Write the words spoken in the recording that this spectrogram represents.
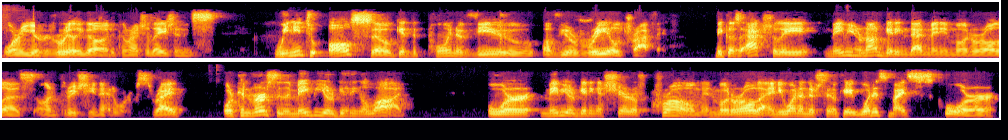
or you're really good, congratulations. We need to also get the point of view of your real traffic. Because actually maybe you're not getting that many motorolas on 3g networks right? Or conversely maybe you're getting a lot. Or maybe you're getting a share of chrome and motorola and you want to understand okay what is my score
